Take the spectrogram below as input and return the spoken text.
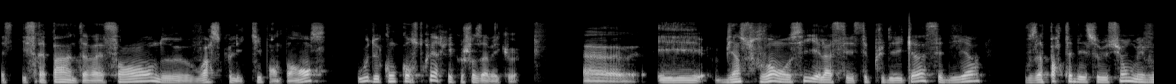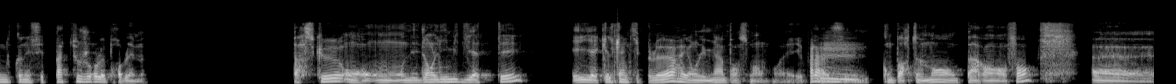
Est-ce qu'il serait pas intéressant de voir ce que l'équipe en pense ou de construire quelque chose avec eux? Euh, Et bien souvent aussi, et là c'est plus délicat, c'est dire vous apportez des solutions, mais vous ne connaissez pas toujours le problème. Parce que on, est dans l'immédiateté et il y a quelqu'un qui pleure et on lui met un pansement. Et voilà, c'est mmh. un comportement parent-enfant. Euh,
